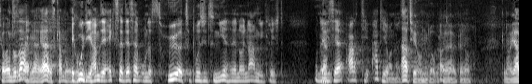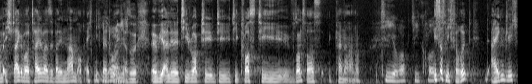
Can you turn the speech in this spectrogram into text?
kann man so sagen. Ja, ja, das kann man. Ja so. gut, die haben sie ja extra deshalb, um das höher zu positionieren, hat er einen neuen Namen gekriegt. Und dann Ja. hieß er Arte Arteon. Heißt Arteon, glaube ich. Ja, ja, Arteon. genau. Genau, ja, aber ich steige aber teilweise bei den Namen auch echt nicht mehr Ich durch. nicht also irgendwie alle T-Rock, T-Cross, T, sonst was, keine Ahnung. T-Rock, T-Cross. Ist das nicht verrückt? Eigentlich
